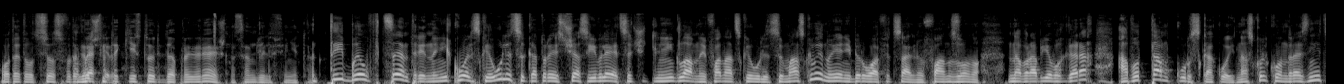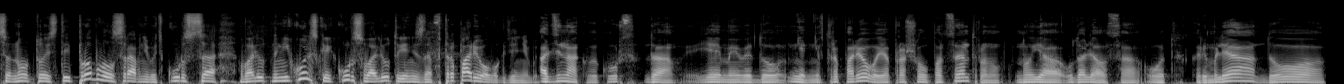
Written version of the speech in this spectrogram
вот это вот все Обычно сфотографировать. такие истории, да, проверяешь, на самом деле все не так. Ты был в центре, на Никольской улице, которая сейчас является чуть ли не главной фанатской улицей Москвы, но я не беру официальную фан-зону на Воробьевых горах. А вот там курс какой? Насколько он разнится? Ну, то есть ты пробовал сравнивать курс э, валют на Никольской и курс валюты, я не знаю, в Тропарево где-нибудь? Одинаковый курс, да. Я имею в виду... Нет, не в Тропарево, я прошел по центру, ну, но я удалялся от Кремля до...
